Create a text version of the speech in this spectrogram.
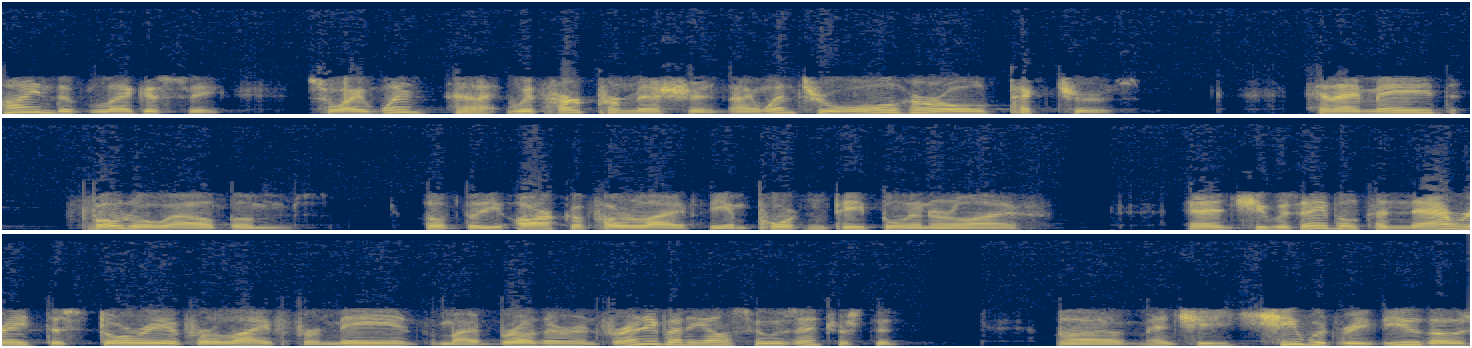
kind of legacy. So I went, uh, with her permission, I went through all her old pictures and I made photo albums of the arc of her life, the important people in her life. And she was able to narrate the story of her life for me and for my brother and for anybody else who was interested. Um, and she she would review those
